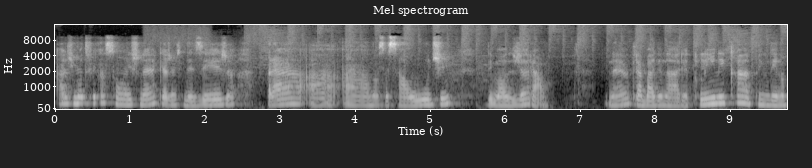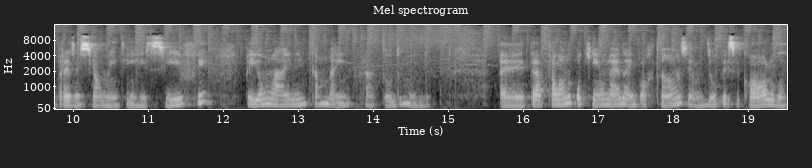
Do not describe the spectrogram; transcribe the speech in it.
as modificações né, que a gente deseja, para a, a, nossa saúde de modo geral. Né? Eu trabalho na área clínica, atendendo presencialmente em Recife e online também para todo mundo. É, falando um pouquinho né, da importância do psicólogo,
